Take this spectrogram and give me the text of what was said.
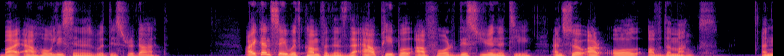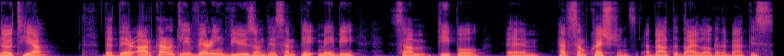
by our Holy Synod with this regard. I can say with confidence that our people are for this unity, and so are all of the monks. A note here that there are currently varying views on this, and maybe some people um, have some questions about the dialogue and about this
